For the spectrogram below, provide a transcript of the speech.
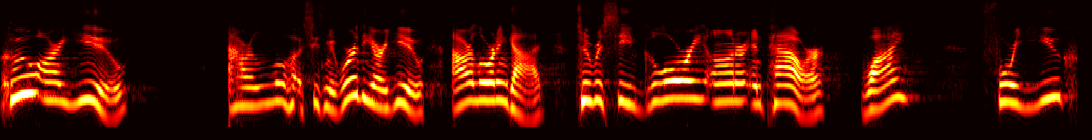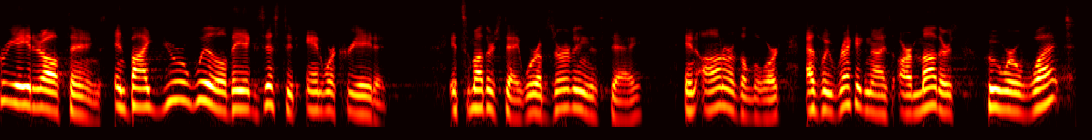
Who are you, our Lord, excuse me, worthy are you, our Lord and God, to receive glory, honor, and power why? For you created all things, and by your will they existed and were created. It's Mother's Day. We're observing this day in honor of the Lord as we recognize our mothers who were what?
